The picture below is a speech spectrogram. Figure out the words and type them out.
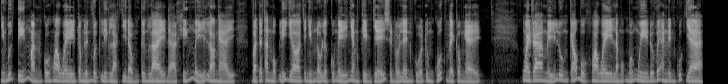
Những bước tiến mạnh của Huawei trong lĩnh vực liên lạc di động tương lai đã khiến Mỹ lo ngại và trở thành một lý do cho những nỗ lực của Mỹ nhằm kiềm chế sự nổi lên của Trung Quốc về công nghệ. Ngoài ra, Mỹ luôn cáo buộc Huawei là một mối nguy đối với an ninh quốc gia,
